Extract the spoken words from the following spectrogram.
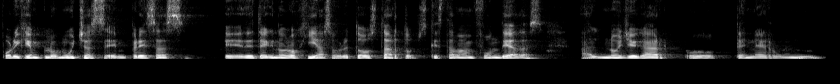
por ejemplo muchas empresas eh, de tecnología sobre todo startups que estaban fondeadas al no llegar o tener un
